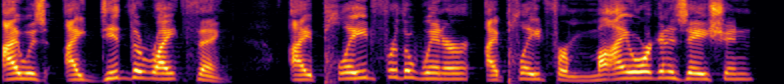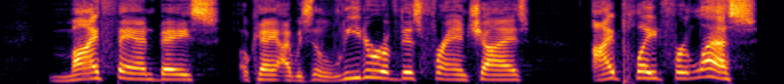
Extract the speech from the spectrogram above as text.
I was I did the right thing. I played for the winner. I played for my organization, my fan base. Okay, I was the leader of this franchise. I played for less,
